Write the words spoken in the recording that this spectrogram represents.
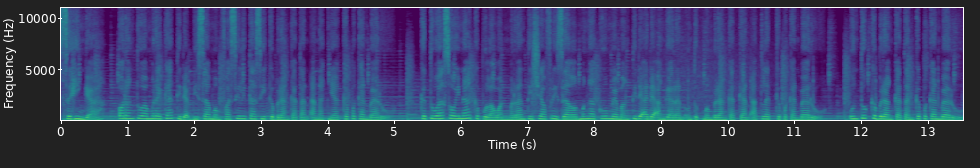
Sehingga, orang tua mereka tidak bisa memfasilitasi keberangkatan anaknya ke Pekanbaru. Ketua Soina Kepulauan Meranti Syafrizal mengaku memang tidak ada anggaran untuk memberangkatkan atlet ke Pekanbaru. Untuk keberangkatan ke Pekanbaru,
